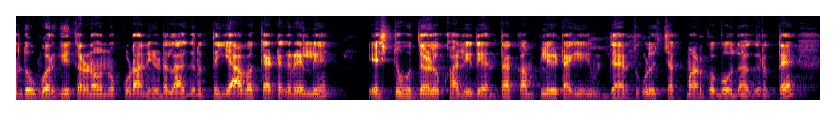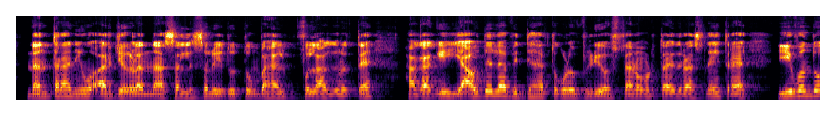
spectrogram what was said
ಒಂದು ವರ್ಗೀಕರಣವನ್ನು ಕೂಡ ನೀಡಲಾಗಿರುತ್ತೆ. ಯಾವ ಕ್ಯಾಟಗರಿಯಲ್ಲಿ? ಎಷ್ಟು ಹುದ್ದೆಗಳು ಖಾಲಿ ಇದೆ ಅಂತ ಕಂಪ್ಲೀಟಾಗಿ ವಿದ್ಯಾರ್ಥಿಗಳು ಚೆಕ್ ಮಾಡ್ಕೋಬೋದಾಗಿರುತ್ತೆ ನಂತರ ನೀವು ಅರ್ಜಿಗಳನ್ನು ಸಲ್ಲಿಸಲು ಇದು ತುಂಬ ಹೆಲ್ಪ್ಫುಲ್ ಆಗಿರುತ್ತೆ. ಹಾಗಾಗಿ ಯಾವುದೆಲ್ಲ ವಿದ್ಯಾರ್ಥಿಗಳು ವಿಡಿಯೋಸ್ನ ನೋಡ್ತಾ ಇದ್ರ ಸ್ನೇಹಿತರೆ, ಈ ಒಂದು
